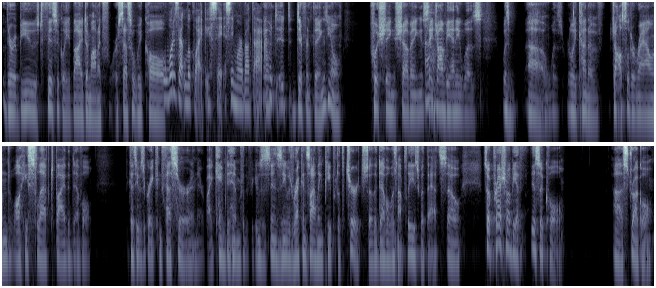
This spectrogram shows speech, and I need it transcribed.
they're abused physically by demonic force. That's what we call Well, what does that look like? Say say more about that. it would- it- different things, you know, pushing, shoving. St. Oh. John Vianney was was uh, was really kind of jostled around while he slept by the devil because he was a great confessor and everybody came to him for the forgiveness of sins and he was reconciling people to the church. So the devil was not pleased with that. So so oppression would be a physical uh, struggle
